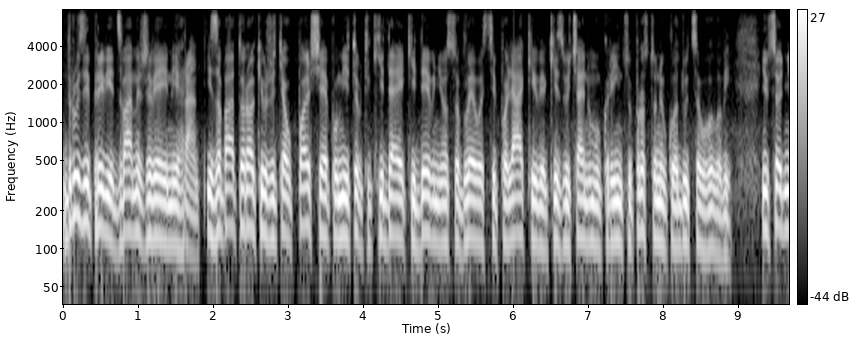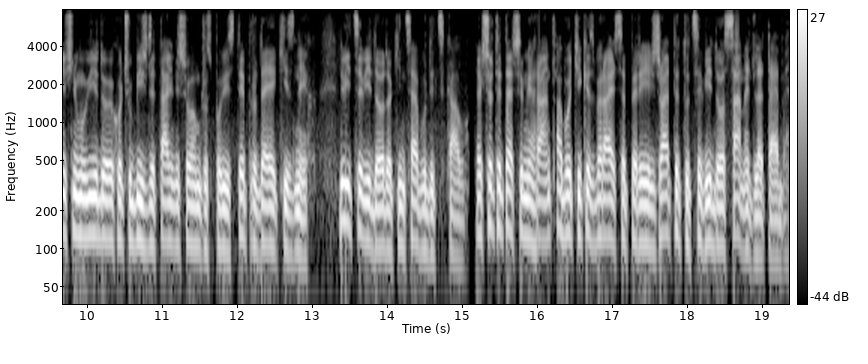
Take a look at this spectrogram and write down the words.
Друзі, привіт! З вами живий іммігрант. І за багато років життя в Польщі я помітив такі деякі дивні особливості поляків, які звичайному українцю просто не вкладуться в голові. І в сьогоднішньому відео я хочу більш детальніше вам розповісти про деякі з них. Дивіться відео до кінця буде цікаво. Якщо ти теж іммігрант або тільки збираєшся переїжджати, то це відео саме для тебе.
